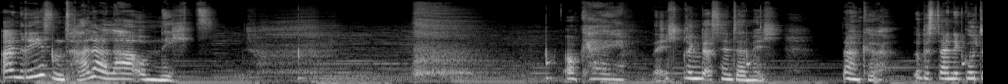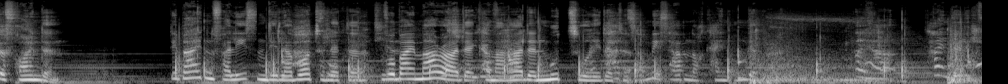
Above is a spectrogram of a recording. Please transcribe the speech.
Ein Riesentralala um nichts. Okay, ich bring das hinter mich. Danke. Du bist eine gute Freundin. Die beiden verließen die Labortoilette, wobei Mara der Kameradin Mut zuredete. Zombies haben noch keinen umgebracht. Naja, dich feuern könnte.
